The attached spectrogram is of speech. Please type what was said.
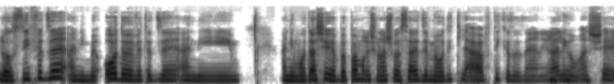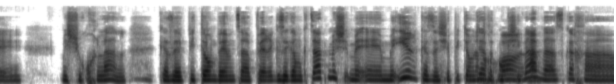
להוסיף את זה אני מאוד אוהבת את זה אני אני מודה שבפעם הראשונה שהוא עשה את זה מאוד התלהבתי כזה זה היה נראה לי ממש אה, משוכלל כזה פתאום באמצע הפרק זה גם קצת מש, מאיר כזה שפתאום יודעת, את נכון. מקשיבה ואז ככה.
